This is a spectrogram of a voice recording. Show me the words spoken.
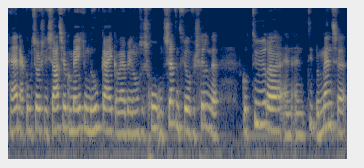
Hè, daar komt socialisatie ook een beetje om de hoek kijken. We hebben in onze school ontzettend veel verschillende culturen en, en type mensen.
